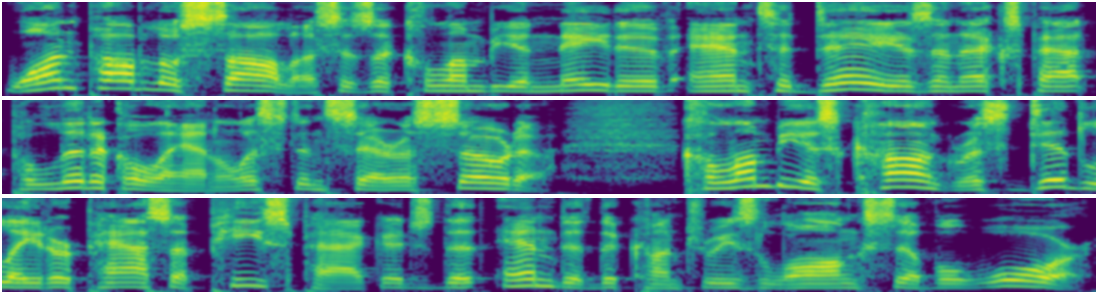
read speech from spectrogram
Juan Pablo Salas is a Colombian native and today is an expat political analyst in Sarasota. Colombia's Congress did later pass a peace package that ended the country's long civil war.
